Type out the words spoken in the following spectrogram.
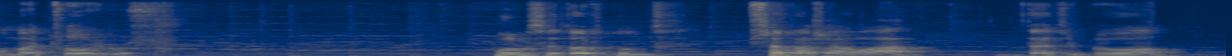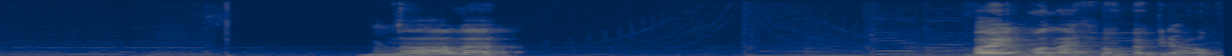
Po meczu już. Borussia Dortmund przeważała, widać było. No ale Bayern Monachium wygrał.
